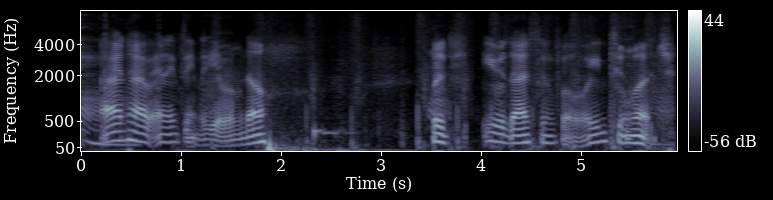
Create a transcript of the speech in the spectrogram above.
I didn't have anything to give him though. But he was asking for way too much.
